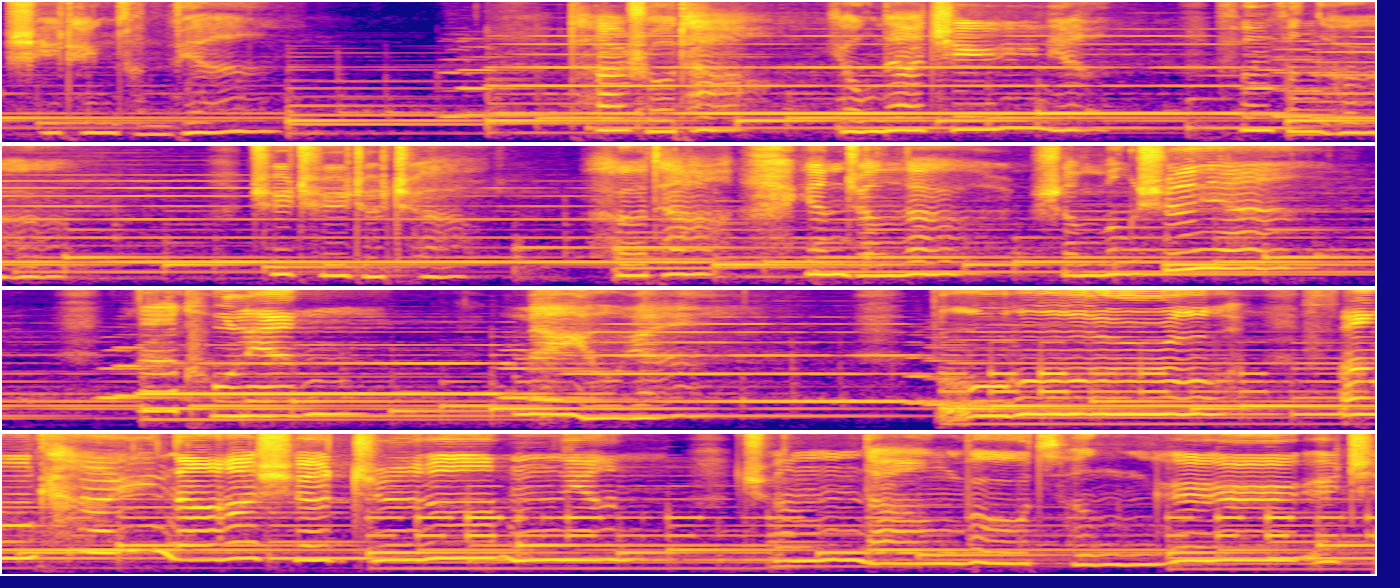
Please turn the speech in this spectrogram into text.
细听尊便。他说他有那几年，分分合合，曲曲折折，和他厌倦了山盟誓言。不如放开那些执念全当不曾遇见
